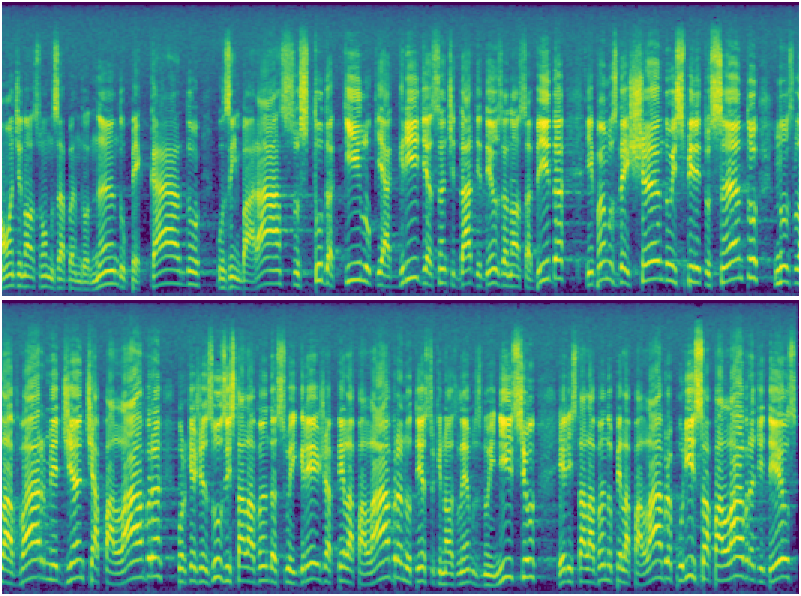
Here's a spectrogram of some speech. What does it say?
onde nós vamos abandonando o pecado, os embaraços, tudo aquilo que agride a santidade de Deus na nossa vida e vamos deixando o Espírito Santo nos lavar mediante a palavra, porque Jesus está lavando a sua igreja pela palavra, no texto que nós lemos no início, ele está lavando pela palavra, por isso a palavra de Deus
